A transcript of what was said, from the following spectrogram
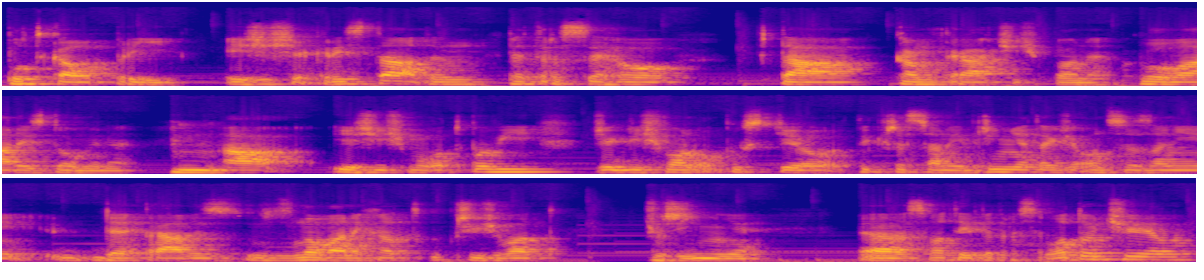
potkal prý Ježíše Krista a ten Petr se ho ptá, kam kráčíš, pane, Vováris Domine. Hmm. A Ježíš mu odpoví, že když on opustil ty křesťany v Římě, takže on se za ní jde právě znova nechat ukřižovat v Římě. Eh, svatý Petr se otočil,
